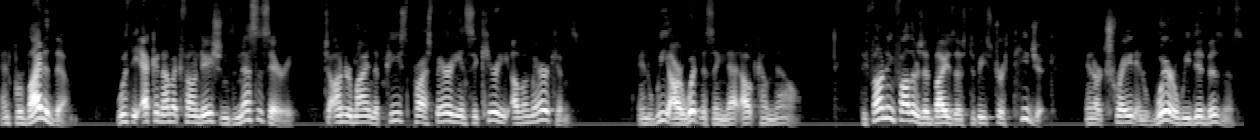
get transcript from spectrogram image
and provided them with the economic foundations necessary to undermine the peace, prosperity, and security of Americans. And we are witnessing that outcome now. The Founding Fathers advised us to be strategic in our trade and where we did business.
